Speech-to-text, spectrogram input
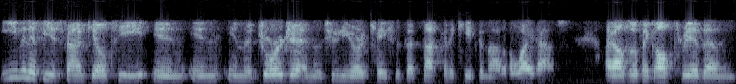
even if he is found guilty in, in, in the Georgia and the two New York cases, that's not going to keep him out of the White House. I also think all three of them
